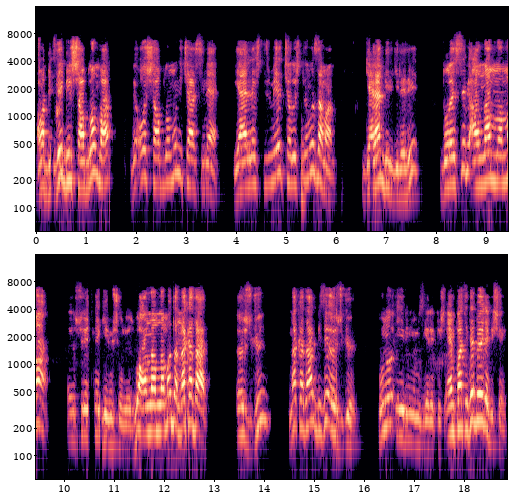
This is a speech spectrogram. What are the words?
Ama bizde bir şablon var ve o şablonun içerisine yerleştirmeye çalıştığımız zaman gelen bilgileri dolayısıyla bir anlamlama e, sürecine girmiş oluyoruz. Bu anlamlama da ne kadar özgün, ne kadar bize özgü. Bunu iyi bilmemiz gerekiyor. Empati de böyle bir şey.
